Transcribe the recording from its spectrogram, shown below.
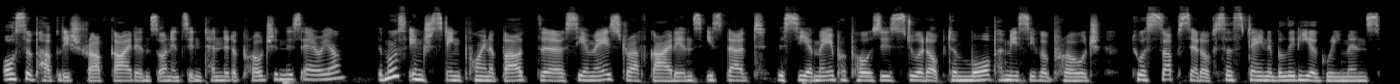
also published draft guidance on its intended approach in this area. The most interesting point about the CMA's draft guidance is that the CMA proposes to adopt a more permissive approach to a subset of sustainability agreements,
